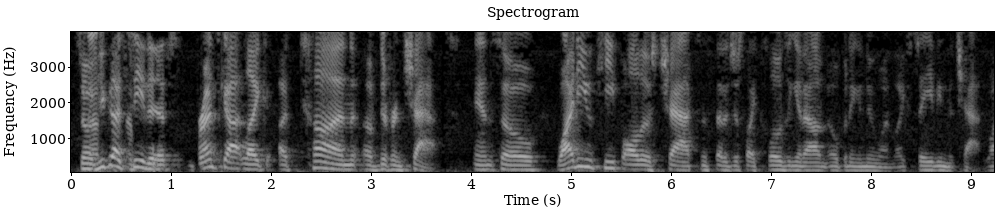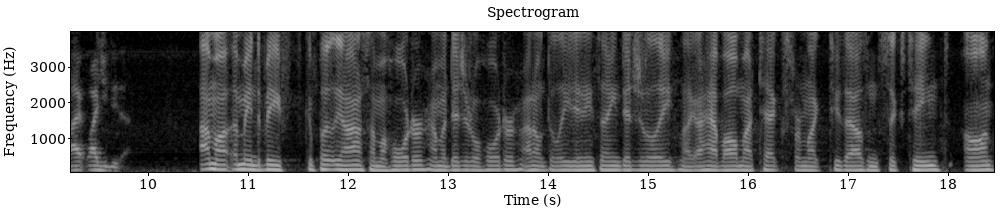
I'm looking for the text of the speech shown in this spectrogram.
so if you guys see this, Brent's got like a ton of different chats. And so why do you keep all those chats instead of just like closing it out and opening a new one, like saving the chat? Why, why'd you do that? I'm a, I mean, to be completely honest, I'm a hoarder. I'm a digital hoarder. I don't delete anything digitally. Like I have all my texts from like 2016 on,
